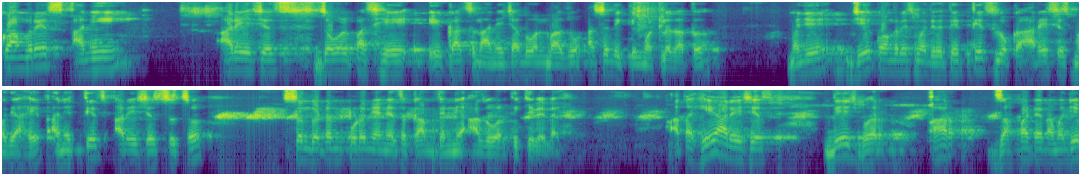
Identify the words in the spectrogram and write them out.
काँग्रेस आणि आर एस एस जवळपास हे एकाच नाण्याच्या दोन बाजू असं देखील म्हटलं जातं. म्हणजे जे काँग्रेसमध्ये होते तेच लोक आर एस एसमध्ये आहेत आणि तेच आर एस एसचं संघटन पुढे नेण्याचं काम त्यांनी आजवरती केलेलं आहे. आता हे आर एस एस देशभर फार झपाट्यानं म्हणजे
